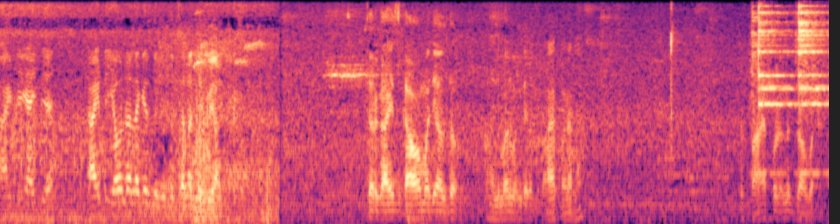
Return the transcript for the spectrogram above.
कायटी घ्यायची आहे. कायटी घेऊन लगेच निघतो चला निघूया. तर गाईज गावामध्ये आलतो. हनुमान मंदिरात पाया पडायला. तर पाया पडूनच जाऊ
